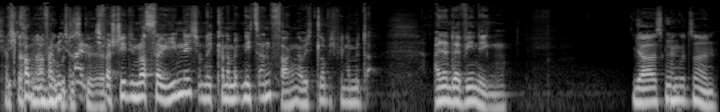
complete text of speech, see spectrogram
ich, ich komme einfach nicht rein. Gehört. Ich verstehe die Nostalgie nicht und ich kann damit nichts anfangen, aber ich glaube, ich bin damit einer der wenigen. Ja, es kann hm. gut sein.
